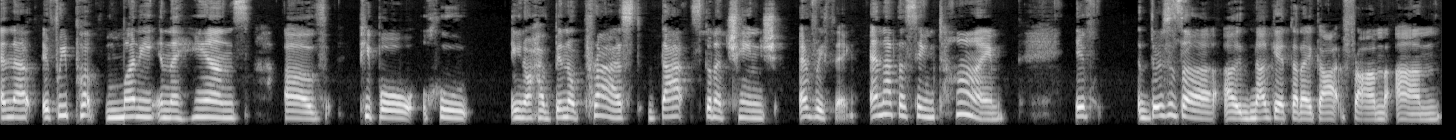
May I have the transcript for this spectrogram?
and that if we put money in the hands of people who you know, have been oppressed, that's going to change everything. And at the same time, if this is a, a nugget that I got from um,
